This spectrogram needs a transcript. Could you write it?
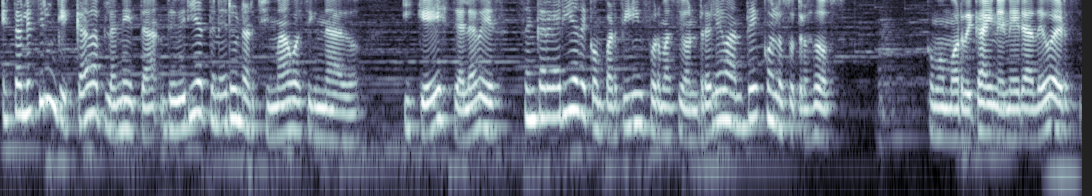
Establecieron que cada planeta debería tener un archimago asignado, y que éste a la vez se encargaría de compartir información relevante con los otros dos. Como Mordekainen era de Oerth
